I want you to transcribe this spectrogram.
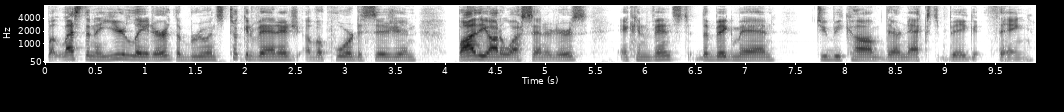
but less than a year later, the Bruins took advantage of a poor decision by the Ottawa Senators and convinced the big man to become their next big thing.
